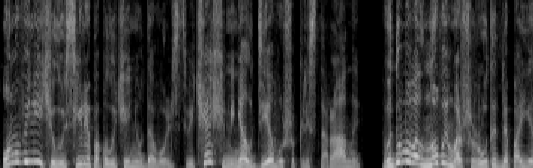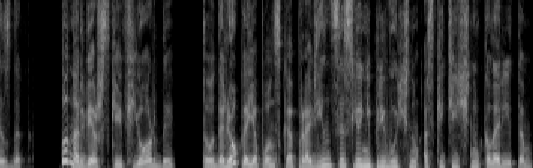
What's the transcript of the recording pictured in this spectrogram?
Он увеличил усилия по получению удовольствия, чаще менял девушек, рестораны, выдумывал новые маршруты для поездок, то норвежские фьорды, то далекая японская провинция с ее непривычным аскетичным колоритом,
